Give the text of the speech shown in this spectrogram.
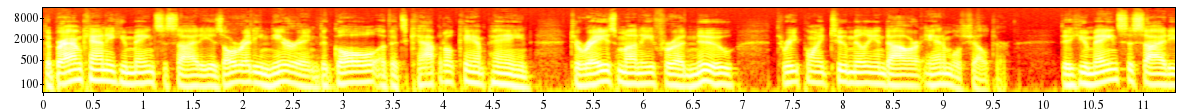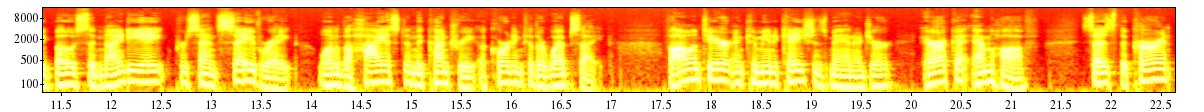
The Brown County Humane Society is already nearing the goal of its capital campaign to raise money for a new $3.2 million animal shelter. The Humane Society boasts a 98% save rate, one of the highest in the country, according to their website. Volunteer and Communications Manager Erica Emhoff says the current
